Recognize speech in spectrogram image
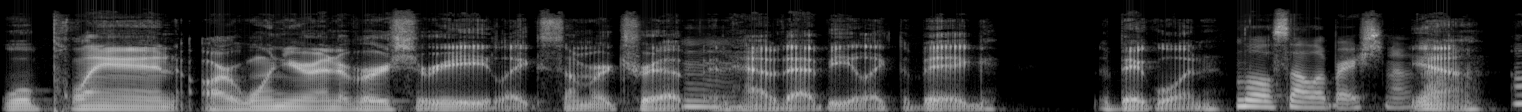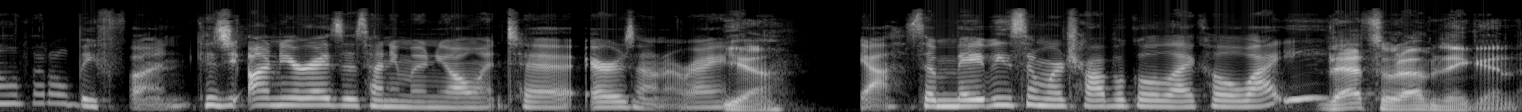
we'll plan our one year anniversary like summer trip Mm. and have that be like the big, the big one. little celebration of Yeah. that. Oh, that'll be fun. Because on your guys' honeymoon, y'all went to Arizona, right? Yeah, Yeah. So maybe somewhere tropical like Hawaii. that's what I'm thinking.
